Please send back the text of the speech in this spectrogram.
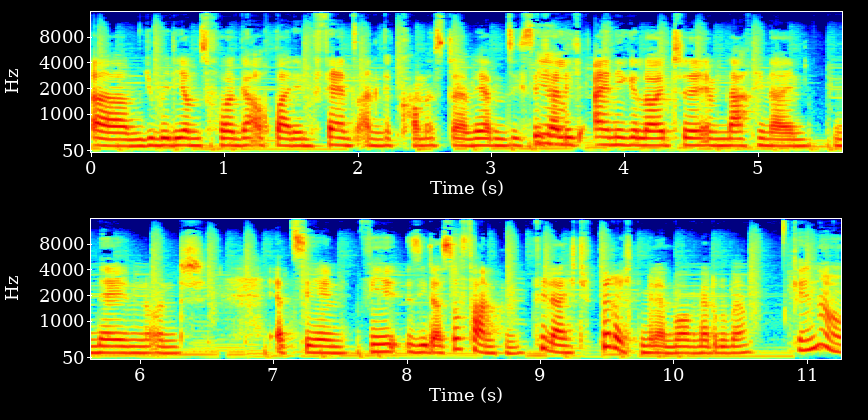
ähm, Jubiläumsfolge auch bei den Fans angekommen ist. Da werden sich sicherlich ja. einige Leute im Nachhinein melden und erzählen, wie sie das so fanden. Vielleicht berichten wir dann morgen darüber. Genau.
